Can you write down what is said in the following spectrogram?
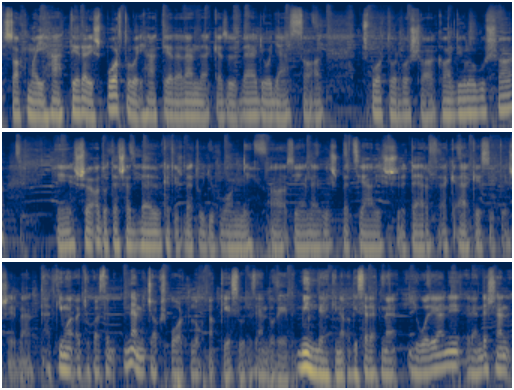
szakmai háttérrel és sportolói háttérrel rendelkező belgyógyásszal, sportorvossal, kardiológussal, és adott esetben őket is be tudjuk vonni az ilyen speciális tervek elkészítésében. Tehát kimondhatjuk azt, hogy nem csak sportolóknak készült az Endorét. Mindenkinek, aki szeretne jól élni, rendesen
